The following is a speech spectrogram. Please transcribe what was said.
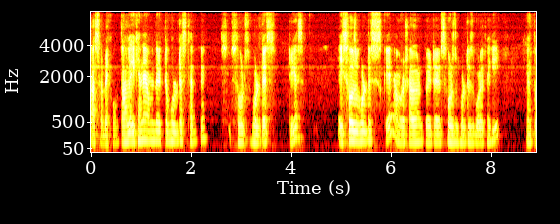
আচ্ছা দেখো, তাহলে এখানে আমাদের একটা ভোল্টেজ থাকবে সোর্স ভোল্টেজ ঠিক আছে? এই সোর্স ভোল্টেজকে আমরা সাধারণত এটা সোর্স ভোল্টেজ বলে থাকি। কিন্তু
